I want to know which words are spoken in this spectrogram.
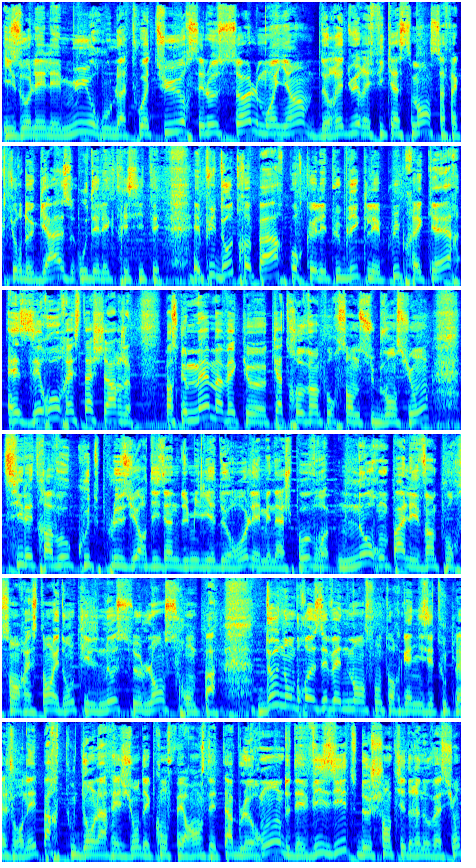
isoler les murs ou la toiture, c'est le seul moyen de réduire efficacement sa facture de gaz ou d'électricité. Et puis d'autre part, pour que les publics les plus précaires aient zéro reste à charge. Parce que même avec euh, 80% de subventions, si les travaux coûtent plusieurs dizaines de milliers d'euros, les ménages pauvres n'auront pas les 20% restants et donc ils ne se lanceront pas. De nombreux événements sont organisés toute la journée partout dans la région, des conférences, des tables rondes, des visites de chantiers de rénovation.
